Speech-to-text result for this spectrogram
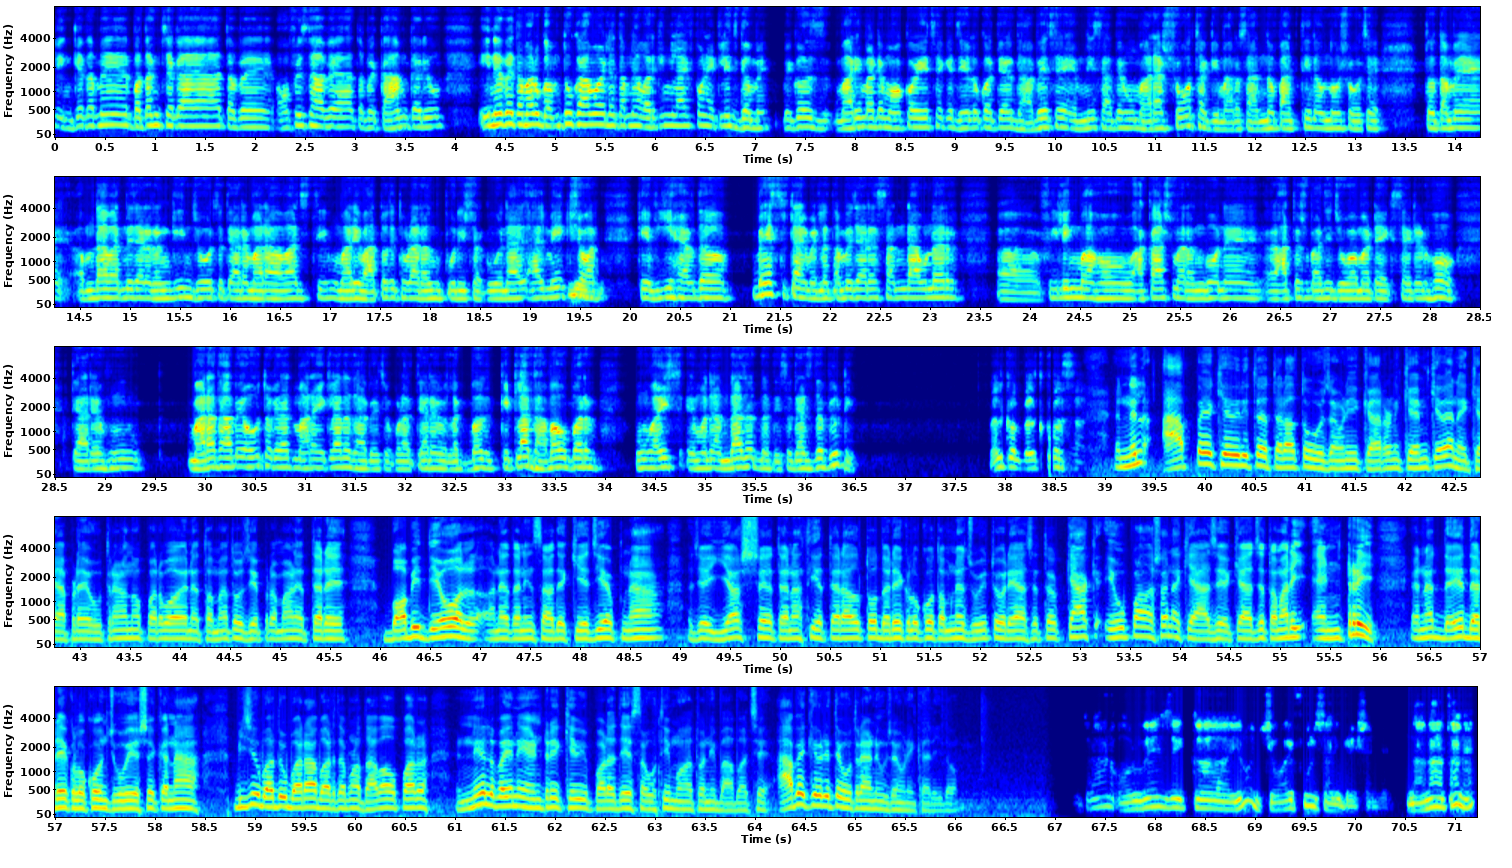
ફિલિંગ કે તમે પતંગ ચગાયા તમે ઓફિસ આવ્યા તમે કામ કર્યું. ઇને ભાઈ તમારું ગમતું કામ હોય એટલે તમને વર્કિંગ લાઈફ પણ એટલી જ ગમે. બીકોઝ મારી માટે મોકો એ છે કે જે લોકો અત્યારે ધાબે છે એમની સાથે હું મારા શો થકી મારો સાંજનો પાંચથી નવનો શો છે તો તમે અમદાવાદને જ્યારે રંગીન જો છો ત્યારે મારા અવાજથી હું મારી વાતોથી થોડા રંગ પૂરી શકું. અને આઈ આઈ મેક શ્યોર કે we have the best time એટલે તમે જ્યારે સનડાઉનર ફિલિંગમાં હો આકાશમાં રંગોને આતશબાજી જોવા માટે એક્સાઇટેડ હો ત્યારે હું મારા ધાબે હોઉં તો કદાચ મારા એકલાના ધાબે છું પણ અત્યારે લગભગ કેટલા ધાબા ઉપર હું હોઈશ એ મને અંદાજ જ નથી. સો ધેટ્સ ધ બ્યુટી બિલકુલ બિલકુલ સર. નીલ આપે કેવી રીતે અત્યારે તો ઉજવણી? કારણ કે એમ કહેવાય ને કે આપણે ઉત્તરાયણનો પર્વ હોય ને તમે તો જે પ્રમાણે અત્યારે બોબી દેઓલ અને તેની સાથે કેજીએફના જે યશ છે તેનાથી અત્યારે હાલ તો દરેક લોકો તમને જોઈ તો રહ્યા છે. તો ક્યાંક એવું પણ હશે ને કે આજે કે આજે તમારી એન્ટ્રી એને દે દરેક લોકોને જોઈએ છે કે ના બીજું બધું બરાબર છે, પણ ધાબા ઉપર નીલભાઈની એન્ટ્રી કેવી પડે જે સૌથી મહત્વની બાબત છે. આપે કેવી રીતે ઉત્તરાયણની ઉજવણી કરી દો ઉત્તરાયણ ઓલવેઝ એક યુ નો જોયફુલ સેલિબ્રેશન છે. નાના હતા ને,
